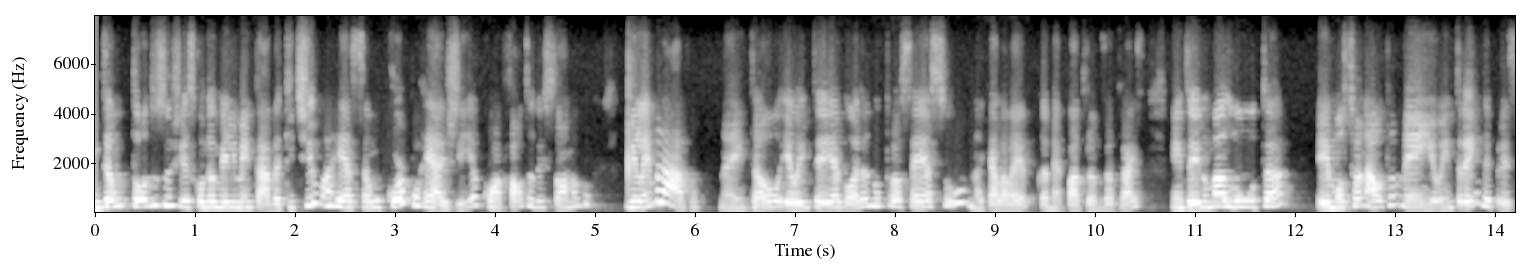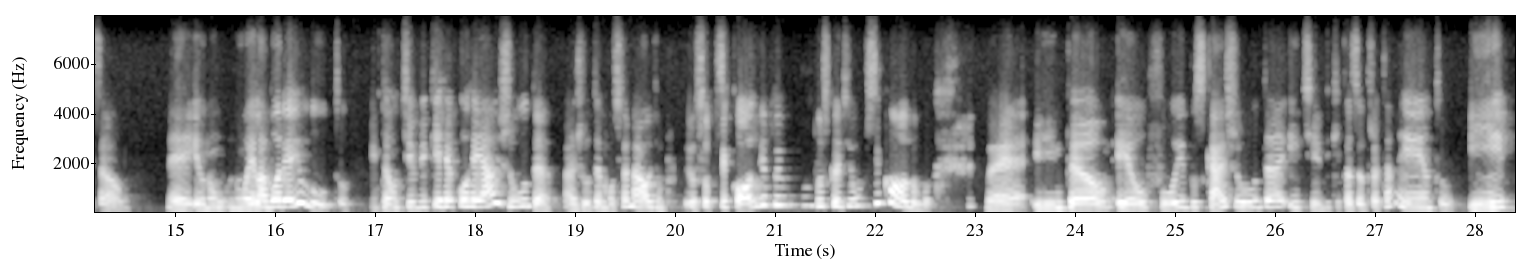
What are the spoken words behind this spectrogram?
Então, todos os dias, quando eu me alimentava, que tinha uma reação, o corpo reagia com a falta do estômago, me lembrava, né? Então, eu entrei agora no processo, naquela época, né, quatro anos atrás, entrei numa luta emocional também. Eu entrei em depressão, né? Eu não, não elaborei o luto, então tive que recorrer à ajuda, ajuda emocional. Um, eu sou psicóloga e fui em busca de um psicólogo, né? E, então, eu fui buscar ajuda e tive que fazer o tratamento e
